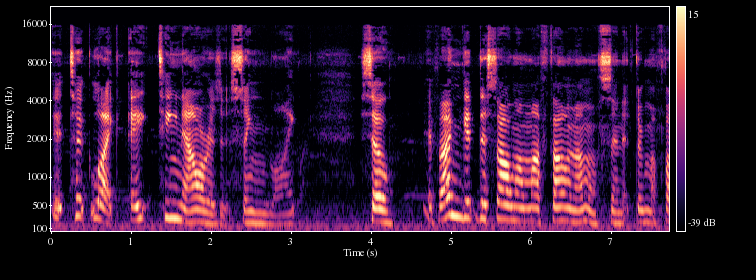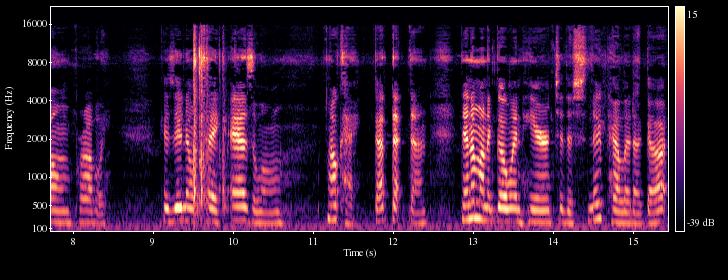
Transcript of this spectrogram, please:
It took like 18 hours, it seemed like. So, if I can get this all on my phone, I'm going to send it through my phone probably. Because it don't take as long. Okay, got that done. Then I'm going to go in here to this new palette I got.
